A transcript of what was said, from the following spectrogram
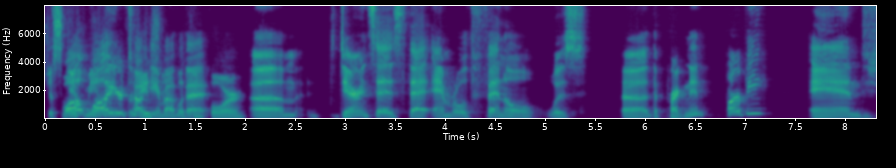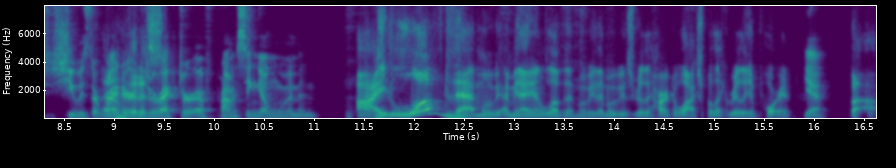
just While- give me while the you're talking about that, For. Um, Daron says that Emerald Fennell was uh the pregnant Barbie, and she was the I don't know who writer director of Promising Young Women. I loved that movie. I mean, I didn't love that movie. That movie was really hard to watch, but like really important. Yeah. But I-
